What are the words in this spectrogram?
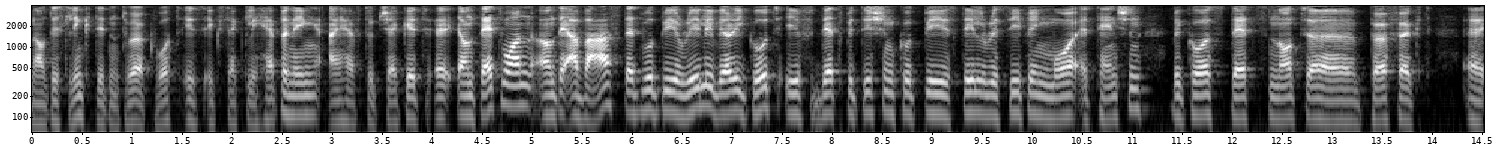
now this link didn't work. What is exactly happening? I have to check it. Uh, on that one, on the Avaaz, that would be really very good if that petition could be still receiving more attention because that's not uh, perfect. Uh,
